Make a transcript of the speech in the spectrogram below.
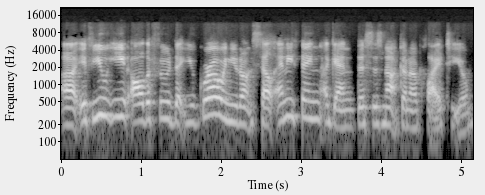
Uh, if you eat all the food that you grow and you don't sell anything, again, this is not going to apply to you.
